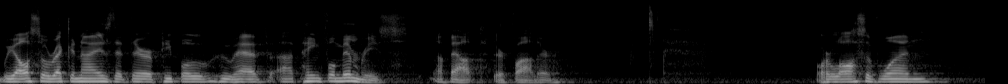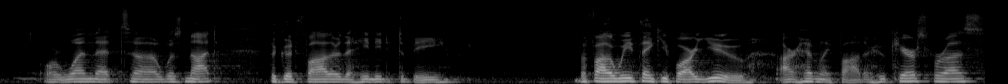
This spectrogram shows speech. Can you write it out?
we also recognize that there are people who have uh, painful memories about their father, or loss of one, or one that uh, was not the good father that he needed to be. But Father, we thank you for you, our Heavenly Father, who cares for us,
